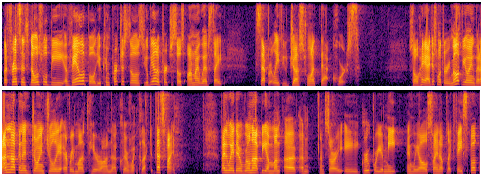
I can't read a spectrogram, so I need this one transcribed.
But for instance those will be available. You can purchase those you'll be able to purchase those on my website separately if you just want that course so, hey, I just want the remote viewing, but I'm not going to join Julia every month here on uh, Clairvoyant Collective. That's fine. By the way, there will not be a month. Uh, um, I'm sorry, a group where you meet and we all sign up like Facebook.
